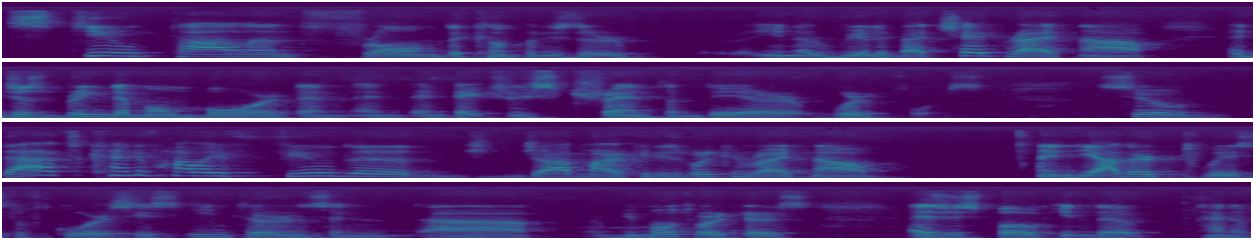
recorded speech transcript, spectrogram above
steal talent from the companies that are in a really bad shape right now and just bring them on board and, and, and actually strengthen their workforce. So that's kind of how I feel the job market is working right now. And the other twist, of course, is interns and uh, remote workers. As we spoke in the kind of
